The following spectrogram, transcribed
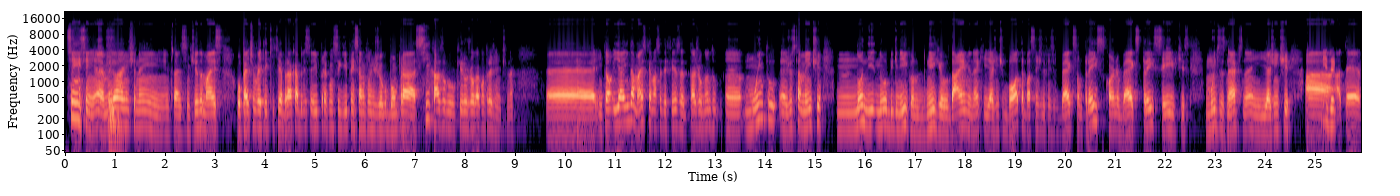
Sim, sim, é melhor a gente nem entrar nesse sentido, mas o Patton vai ter que quebrar a cabeça aí para conseguir pensar num plano de jogo bom para se caso o Kiro jogar contra a gente, né? É, então, e ainda mais que a nossa defesa está jogando uh, muito uh, justamente no, no Big Nickel, Nickel, Dime, né, que a gente bota bastante defensive backs, são três cornerbacks, três safeties, muitos snaps, né, e a gente a, até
